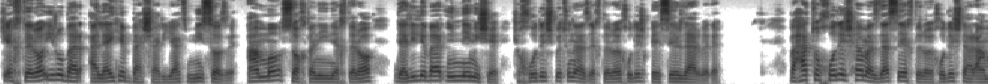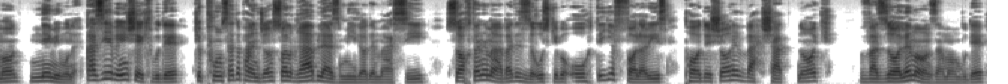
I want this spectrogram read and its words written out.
که اختراعی رو بر علیه بشریت می‌سازه. اما ساختن این اختراع دلیل بر این نمیشه که خودش بتونه از اختراع خودش قصر در بره. و حتی خودش هم از دست اختراع خودش در امان نمیمونه. قضیه به این شکل بوده که 550 سال قبل از میلاد مسیح ساختن معبد زئوس که به عهده فالاریس پادشاه وحشتناک و ظالم آن زمان بوده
